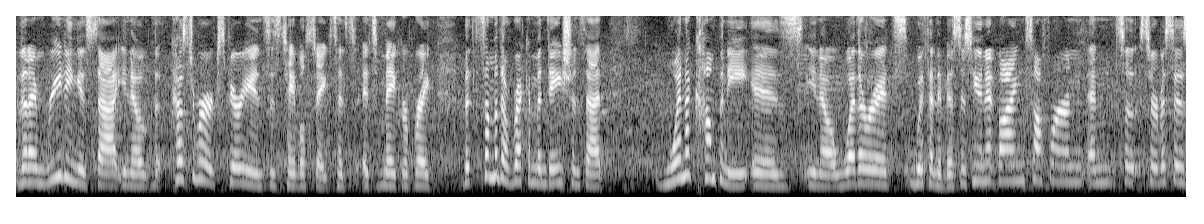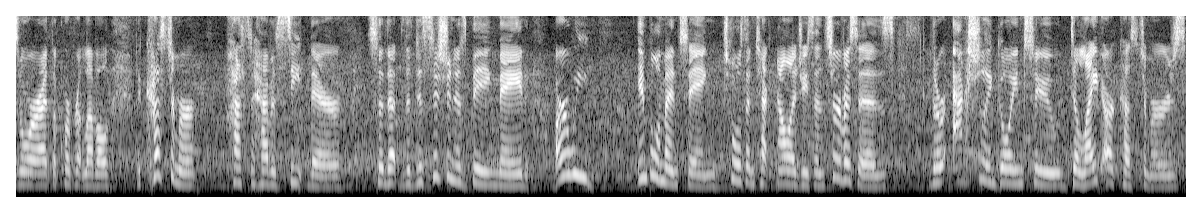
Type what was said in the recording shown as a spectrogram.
that I'm reading is that, you know, the customer experience is table stakes, it's, it's make or break, but some of the recommendations that when a company is, you know, whether it's within a business unit buying software and, and so services or at the corporate level, the customer has to have a seat there so that the decision is being made, are we implementing tools and technologies and services that are actually going to delight our customers,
